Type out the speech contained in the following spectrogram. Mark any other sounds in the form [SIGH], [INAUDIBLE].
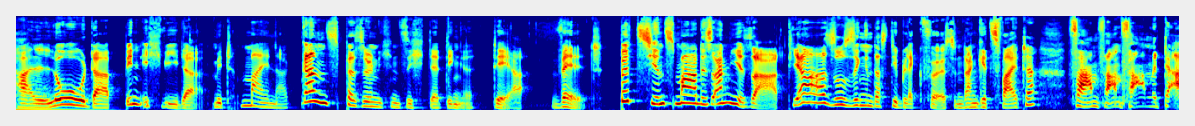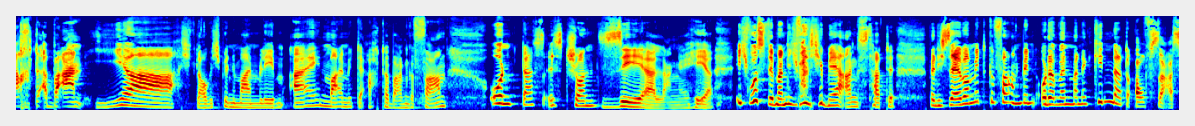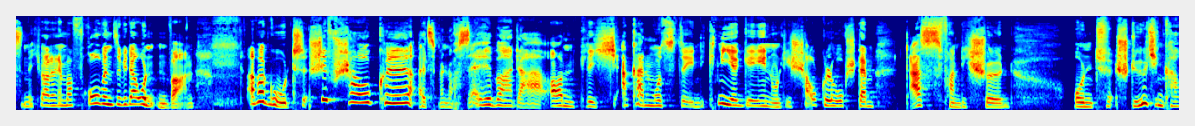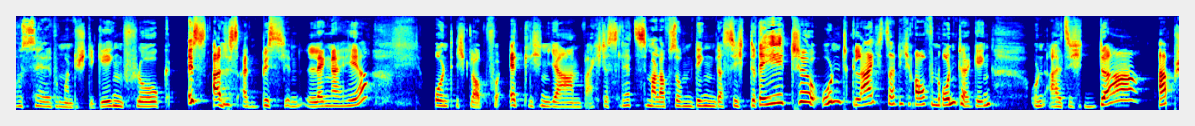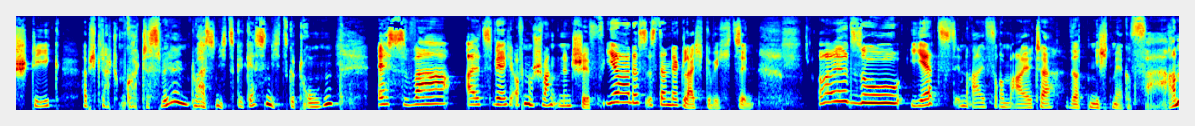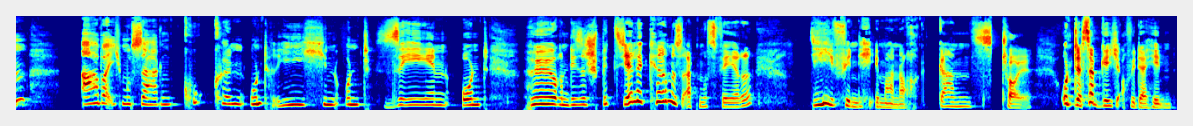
Hallo, da bin ich wieder mit meiner ganz persönlichen Sicht der Dinge der Welt. Bützchens Mad ist angesagt. Ja, so singen das die Blackfurs. Und dann geht's weiter. Fahren, fahren, fahren mit der Achterbahn. Ja, ich glaube, ich bin in meinem Leben einmal mit der Achterbahn gefahren und das ist schon sehr lange her. Ich wusste immer nicht, [LAUGHS] wann ich mehr Angst hatte. Wenn ich selber mitgefahren bin oder wenn meine Kinder drauf saßen. Ich war dann immer froh, wenn sie wieder unten waren. Aber gut, Schiffschaukel, als man noch selber da ordentlich ackern musste, in die Knie gehen und die Schaukel hochstemmen, das fand ich schön. Und Stühlchenkarussell, wo man durch die Gegend flog, ist alles ein bisschen länger her. Und ich glaube, vor etlichen Jahren war ich das letzte Mal auf so einem Ding, das sich drehte und gleichzeitig rauf und runter ging. Und als ich da abstieg, habe ich gedacht, um Gottes Willen, du hast nichts gegessen, nichts getrunken. Es war, als wäre ich auf einem schwankenden Schiff. Ja, das ist dann der Gleichgewichtssinn. Also jetzt in reiferem Alter wird nicht mehr gefahren, aber ich muss sagen, gucken und riechen und sehen und hören, diese spezielle Kirmesatmosphäre, die finde ich immer noch ganz toll. Und deshalb gehe ich auch wieder hin.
